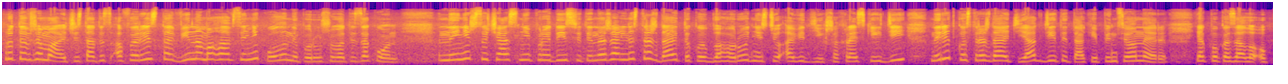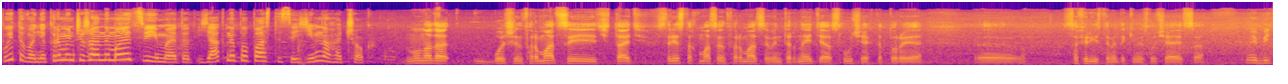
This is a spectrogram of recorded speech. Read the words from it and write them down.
Проте, вже маючи статус афериста, він намагався ніколи не порушувати закон. Нині ж сучасні пройдисвіти, на жаль, не страждають такою благородністю, а від їх шахрайських дій нерідко страждають як діти, так і пенсіонери. Як показало опитування, кременчужани мають свій метод, як не попастися їм на гачок. Ну, надо больше информации читать в средствах массовой информации, в интернете о случаях, которые э, с аферистами такими случаются. Ну и быть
